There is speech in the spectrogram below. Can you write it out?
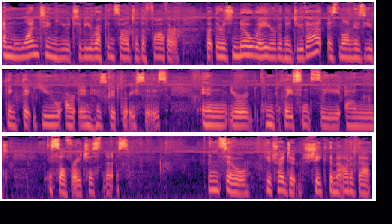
am wanting you to be reconciled to the Father. But there's no way you're going to do that as long as you think that you are in His good graces, in your complacency and self righteousness. And so he tried to shake them out of that.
